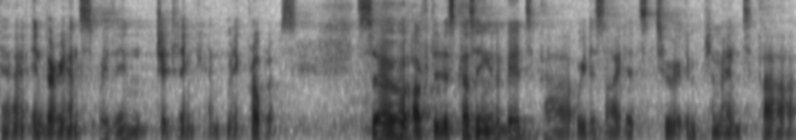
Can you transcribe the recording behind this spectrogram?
uh, invariants within JIT-link and make problems. So after discussing it a bit, uh, we decided to implement, uh,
